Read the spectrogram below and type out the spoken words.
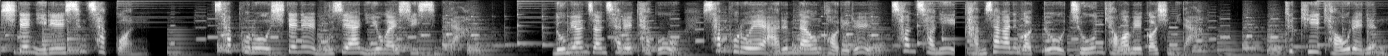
시댄 1일 승차권, 사포로 시댄을 무제한 이용할 수 있습니다. 노면 전차를 타고 사포로의 아름다운 거리를 천천히 감상하는 것도 좋은 경험일 것입니다. 특히 겨울에는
